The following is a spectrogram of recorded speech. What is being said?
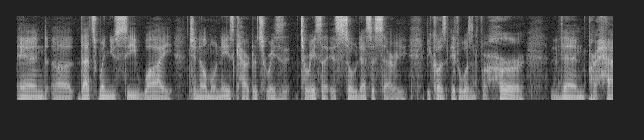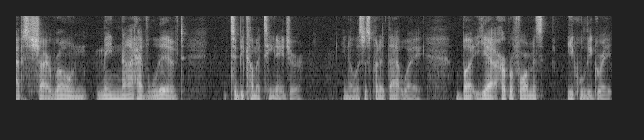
And uh, that's when you see why Janelle Monáe's character Teresa, Teresa is so necessary. Because if it wasn't for her, then perhaps Chiron may not have lived to become a teenager. You know, let's just put it that way. But yeah, her performance equally great,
